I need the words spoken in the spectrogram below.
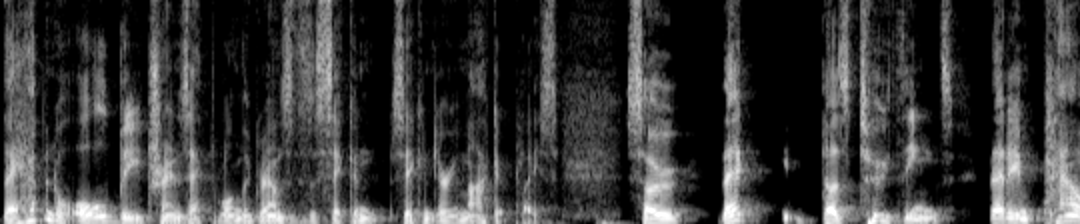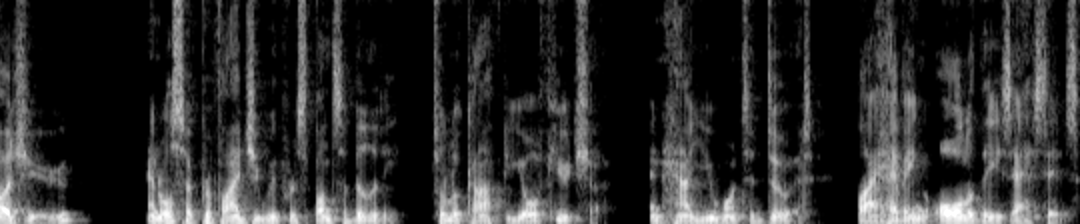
They happen to all be transactable on the grounds as a second secondary marketplace. So that does two things. That empowers you and also provides you with responsibility to look after your future and how you want to do it by having all of these assets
